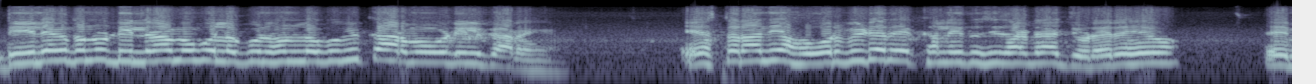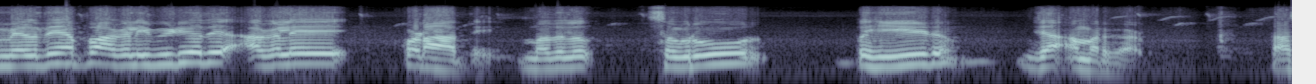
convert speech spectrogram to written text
ਡੀਲਿੰਗ ਤੁਹਾਨੂੰ ਡੀਲਰਾਂ ਵਾਂਗੂ ਲੱਗੂ, ਤੁਹਾਨੂੰ ਲੱਗੂ ਵੀ ਘਰ ਵਾਂਗੂ ਡੀਲ ਕਰ ਰਹੇ ਹਾਂ। ਇਸ ਤਰ੍ਹਾਂ ਦੀਆਂ ਹੋਰ ਵੀਡੀਓ ਦੇਖਣ ਲਈ ਤੁਸੀਂ ਸਾਡੇ ਨਾਲ ਜੁੜੇ ਰਹੋ ਤੇ ਮਿਲਦੇ ਹਾਂ ਆਪਾਂ ਅਗਲੀ ਵੀਡੀਓ ਦੇ ਅਗਲੇ ਪੜਾਅ ਤੇ। ਮਤਲਬ ਸੰਗਰੂਰ ਪਹੀੜ ਜਾਂ ਅਮਰਗੜ੍ਹ। ਸਤਿ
